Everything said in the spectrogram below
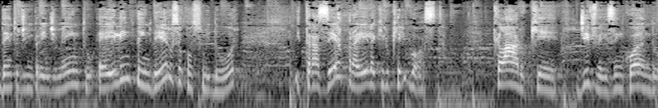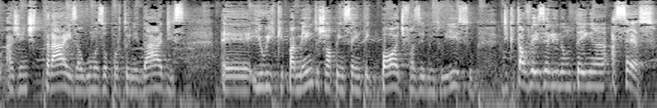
dentro de empreendimento é ele entender o seu consumidor e trazer para ele aquilo que ele gosta. Claro que, de vez em quando, a gente traz algumas oportunidades é, e o equipamento Shopping Center pode fazer muito isso, de que talvez ele não tenha acesso.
